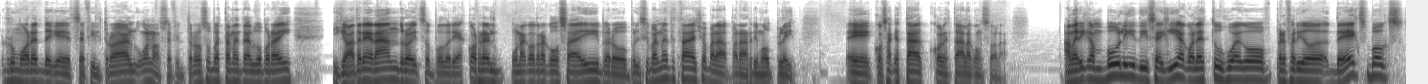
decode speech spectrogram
rumores de que se filtró algo, bueno, se filtró supuestamente algo por ahí y que va a tener Android, o podrías correr una que otra cosa ahí, pero principalmente está hecho para, para Remote Play. Eh, cosa que está conectada a la consola. American Bully dice: Guía, ¿cuál es tu juego preferido de Xbox?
